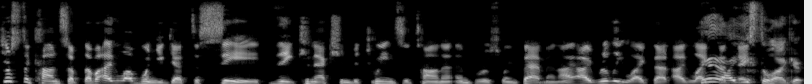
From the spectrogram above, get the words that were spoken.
Just a concept of I love when you get to see the connection between Zatanna and Bruce Wayne Batman. I, I really like that. I like yeah, that I they, used to like it.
